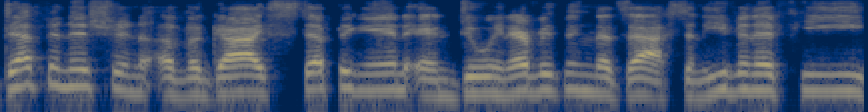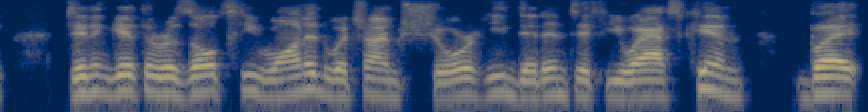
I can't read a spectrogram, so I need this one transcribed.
definition of a guy stepping in and doing everything that's asked. And even if he didn't get the results he wanted, which I'm sure he didn't if you ask him, but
